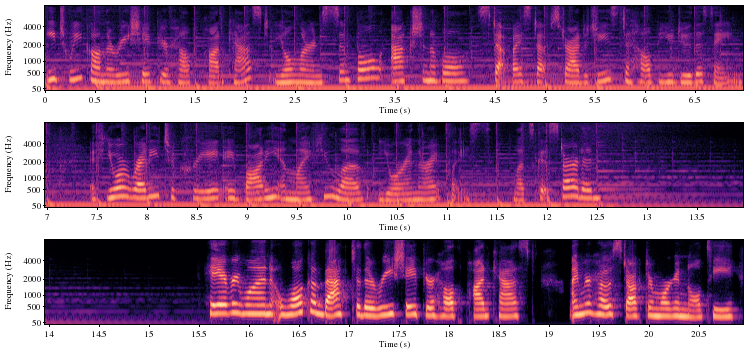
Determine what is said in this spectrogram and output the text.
Each week on the Reshape Your Health podcast, you'll learn simple, actionable, step by step strategies to help you do the same. If you're ready to create a body and life you love, you're in the right place. Let's get started. Hey everyone, welcome back to the Reshape Your Health podcast. I'm your host, Dr. Morgan Nolte,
